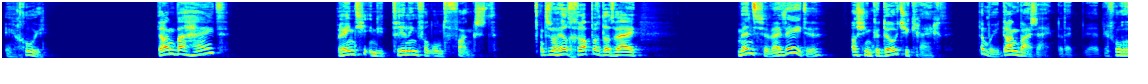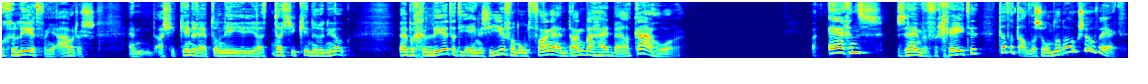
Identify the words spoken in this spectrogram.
in groei. Dankbaarheid brengt je in die trilling van ontvangst. Het is wel heel grappig dat wij mensen, wij weten als je een cadeautje krijgt, dan moet je dankbaar zijn. Dat heb, je vroeger geleerd van je ouders. En als je kinderen hebt, dan leer je dat je kinderen nu ook. We hebben geleerd dat die energieën van ontvangen en dankbaarheid bij elkaar horen. Maar ergens zijn we vergeten dat het andersom dan ook zo werkt.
